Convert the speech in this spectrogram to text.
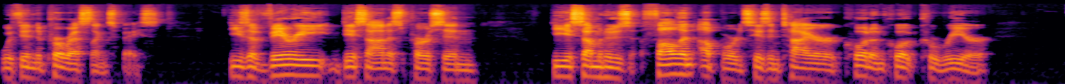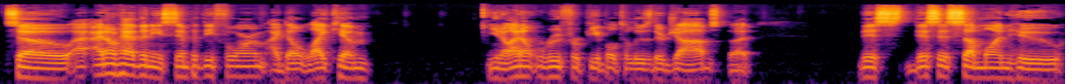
within the pro wrestling space. He's a very dishonest person. He is someone who's fallen upwards his entire quote unquote career. So I, I don't have any sympathy for him. I don't like him. You know, I don't root for people to lose their jobs, but this this is someone who,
